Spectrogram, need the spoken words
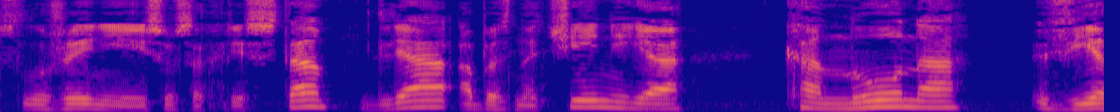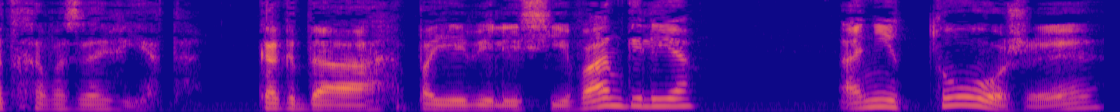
служения Иисуса Христа для обозначения канона Ветхого Завета. Когда появились Евангелия, они тоже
